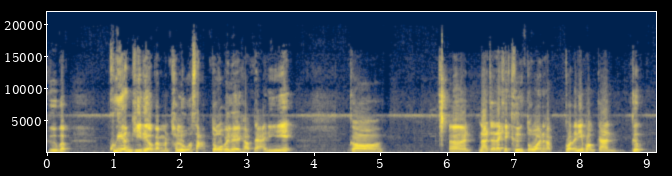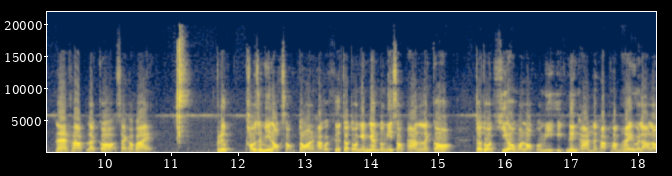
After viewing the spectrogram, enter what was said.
คือแบบเคลี้ยงทีเดียวแบบมันทะลุสามตัวไปเลยครับ แต่อันนี้ ก็น่าจะได้แค่ครึ่งตัวนะครับ กดอันนี้พร้อมกันกึ๊บนะครับ แล้วก็ใส่เข้าไปกรึบเขาจะมีล็อก 2 ต่อนะครับ ก็คือเจ้าตัวแง้มๆตรงนี้ 2 อัน แล้วก็เจ้าตัวเขี้ยวมาล็อกตรงนี้อีก 1 อันนะครับทำให้เวลาเรา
